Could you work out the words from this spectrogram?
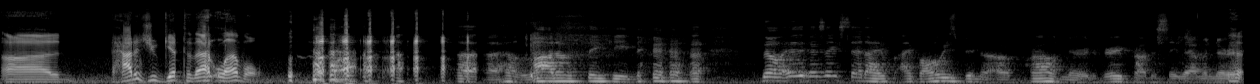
Uh, how did you get to that level? uh, a lot of thinking. no, as I said, I've I've always been a proud nerd. Very proud to say that I'm a nerd.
